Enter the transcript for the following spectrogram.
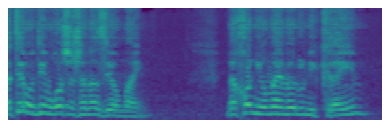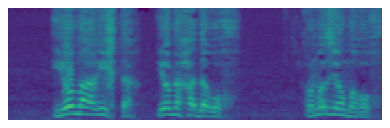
אתם יודעים, ראש השנה זה יומיים. נכון, יומיים אלו נקראים יום האריכתא, יום אחד ארוך. אבל מה זה יום ארוך?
